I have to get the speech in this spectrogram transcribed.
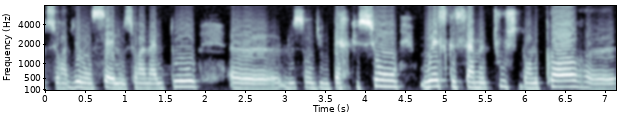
sur un violoncelle ou sur un alto, euh, le son d'une percussion, où est-ce que ça me touche dans le corps euh,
